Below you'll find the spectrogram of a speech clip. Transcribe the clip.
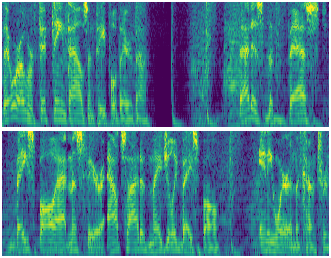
There were over 15,000 people there, though. That is the best baseball atmosphere outside of Major League Baseball anywhere in the country,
